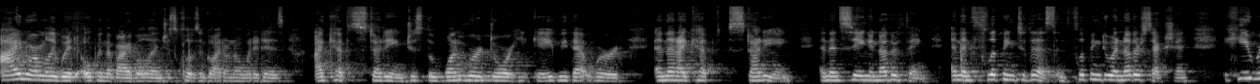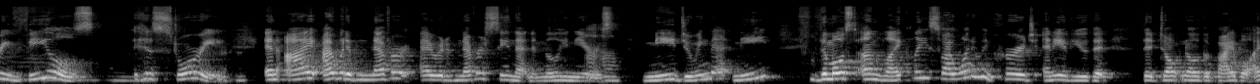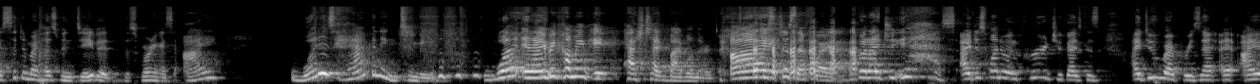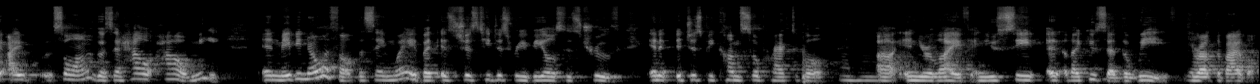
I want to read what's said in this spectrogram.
I normally would open the Bible and just close and go, I don't know what it is. I kept studying just the one word Mhm. door. He gave me that word. And then I kept studying and then seeing another thing and then flipping to this and flipping to another section. He reveals Mhm. his story. Mhm. And I, I would have never, I would have never seen that in a million years. Uh-uh. Me doing that, me, the most unlikely. So I want to encourage any of you that that don't know the Bible. I said to my husband David this morning, I said, I, what is happening to me? What? And You're I, becoming a hashtag Bible nerd. I, Just, just FYI. but I do, yes, I just want to encourage you guys because I do represent. I, I, I so long ago said, how, how me, and maybe Noah felt the same way. But it's just he just reveals his truth, and it, it just becomes so practical Mhm. uh, in your life, and you see, uh, like you said, the weave Yeah. throughout the Bible.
